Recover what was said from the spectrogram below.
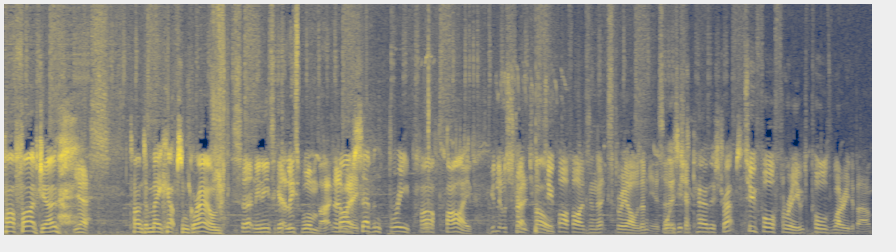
Par five, Joe. yes. Time to make up some ground. Certainly need to get at least one back, don't Five, we? seven, three, par five. Good little stretch. Got two par fives in the next three holes, haven't you? So What is it to check- carry those straps? Two, four, three, which Paul's worried about.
